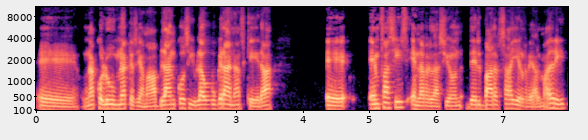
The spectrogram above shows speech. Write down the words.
eh, una columna que se llamaba Blancos y Blaugranas, que era eh, énfasis en la relación del Barça y el Real Madrid.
